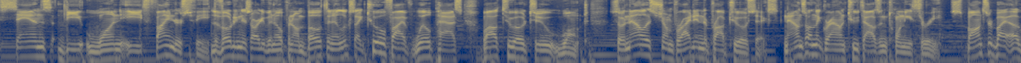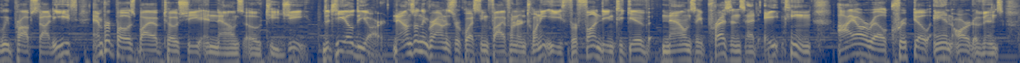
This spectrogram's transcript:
sans the 1 ETH finder's fee. The voting has already been open on both, and it looks like 205 will pass while 202 won't. So now let's jump right into Prop 206, Nouns on the Ground 2023, sponsored by uglyprops.eth and proposed by Obtoshi and Nouns OTG. The TLDR, Nouns on the Ground is requesting 520 ETH for funding to give Nouns a presence at 18 IRL crypto and art events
